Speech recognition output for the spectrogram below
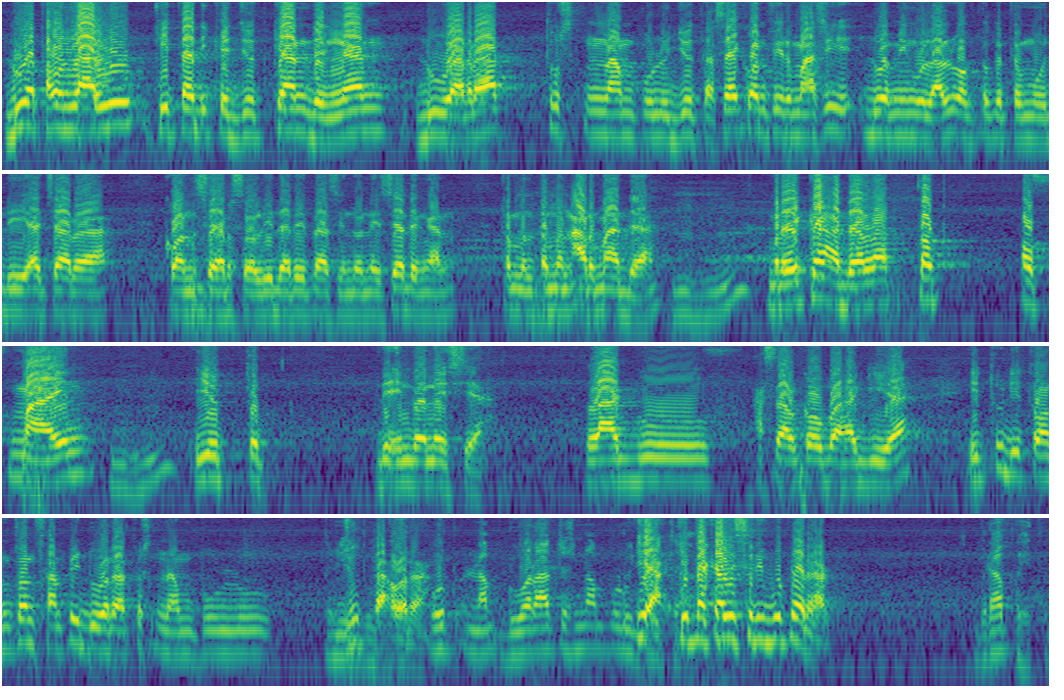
Dua tahun lalu kita dikejutkan dengan 260 juta. Saya konfirmasi dua minggu lalu waktu ketemu di acara konser Solidaritas Indonesia dengan teman-teman Armada. Mereka adalah top of mind YouTube di Indonesia. Lagu Asal Kau Bahagia itu ditonton sampai 260 juta orang. Oh, enam- 260 juta. Ya, kita kali 1000 perak. Berapa itu?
